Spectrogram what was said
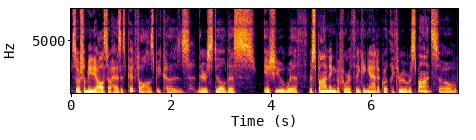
Social media also has its pitfalls because there's still this issue with responding before thinking adequately through a response. So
